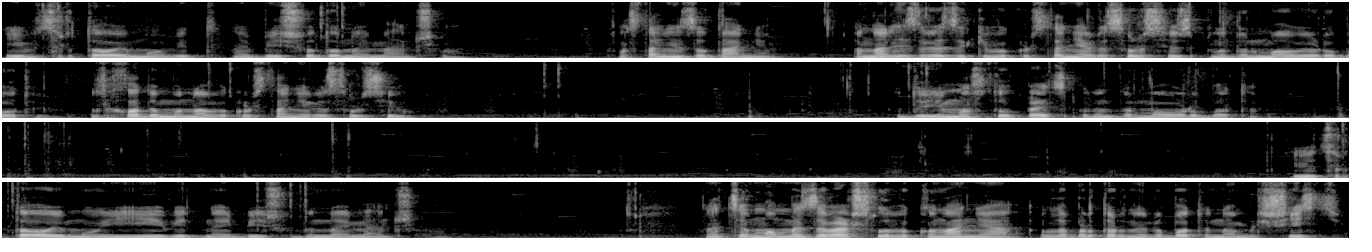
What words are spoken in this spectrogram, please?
і відсортовуємо від найбільшого до найменшого. Останнє завдання. Аналіз ризиків використання ресурсів з понаднормовою роботою. Заходимо на використання ресурсів. Додаємо стовпець понаднормова робота. І відсортовуємо її від найбільшого до найменшого. На цьому ми завершили виконання лабораторної роботи номер 6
